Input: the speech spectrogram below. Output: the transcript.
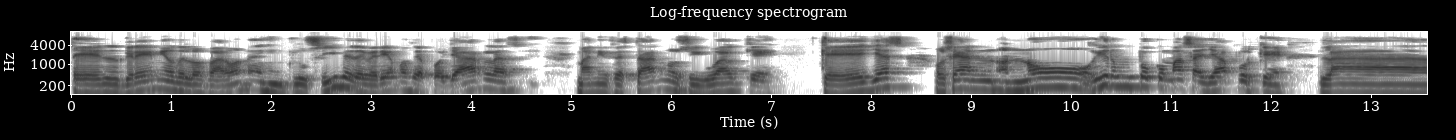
el gremio de los varones inclusive deberíamos de apoyarlas, manifestarnos igual que, que ellas, o sea, no, ir un poco más allá porque la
